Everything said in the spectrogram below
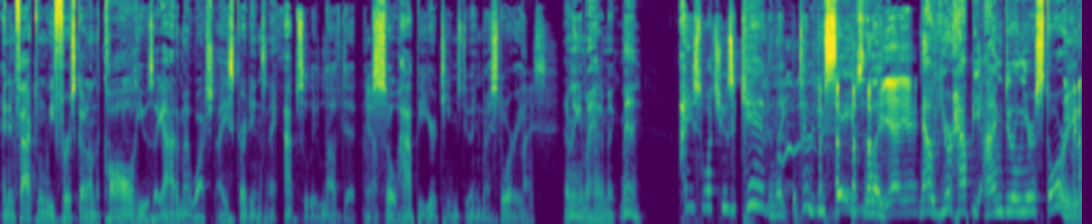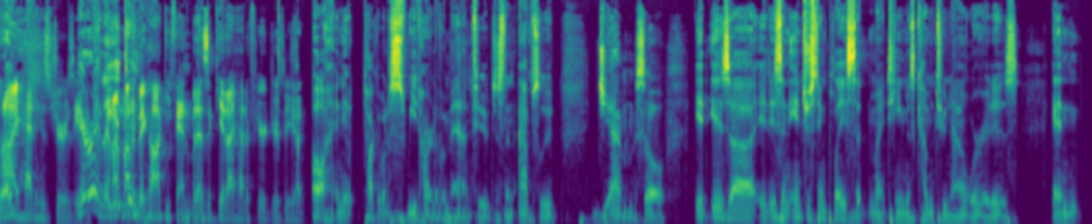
And in fact, when we first got on the call, he was like, Adam, I watched Ice Guardians and I absolutely loved it. I'm Yeah. so happy your team's doing my story. Nice. And I'm thinking in my head, I'm like, man, I used to watch you as a kid and like pretend to do saves. And like, Yeah, yeah. now you're happy I'm doing your story. Even right? I had his jersey. You're right, like, I'm not a big hockey fan, but as a kid, I had a Fuhr jersey. Yeah. Oh, and you talk about a sweetheart of a man too, just an absolute gem. So it is uh it is an interesting place that my team has come to now where it is and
